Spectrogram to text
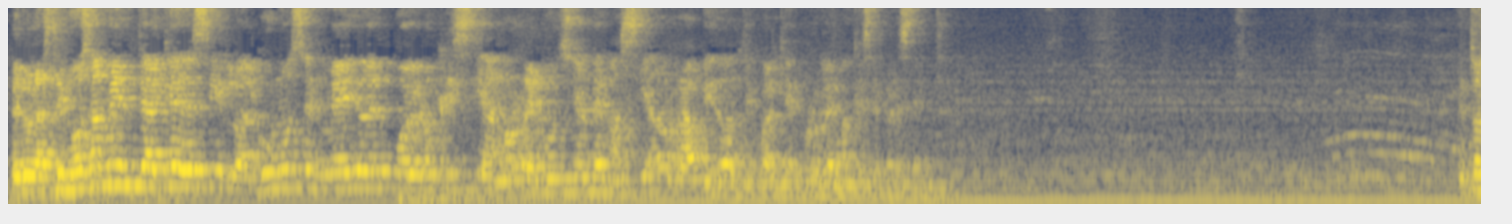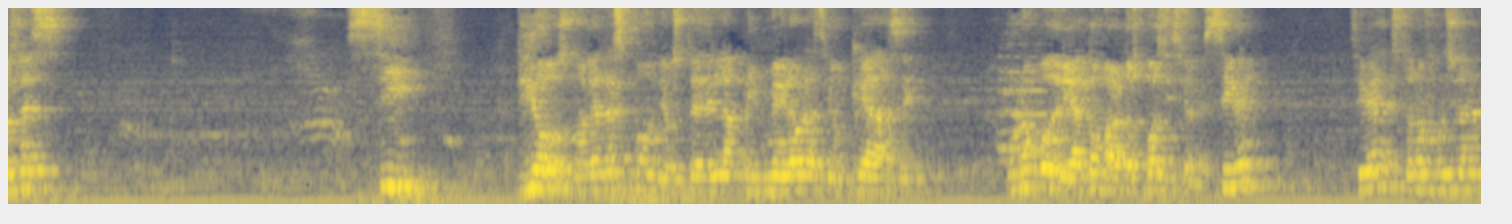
Pero lastimosamente hay que decirlo, algunos en medio del pueblo cristiano renuncian demasiado rápido ante cualquier problema que se presenta. Entonces, si Dios no le responde a usted en la primera oración que hace, uno podría tomar dos posiciones. ¿Sí ve? ¿Sí ve? Esto no funciona.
